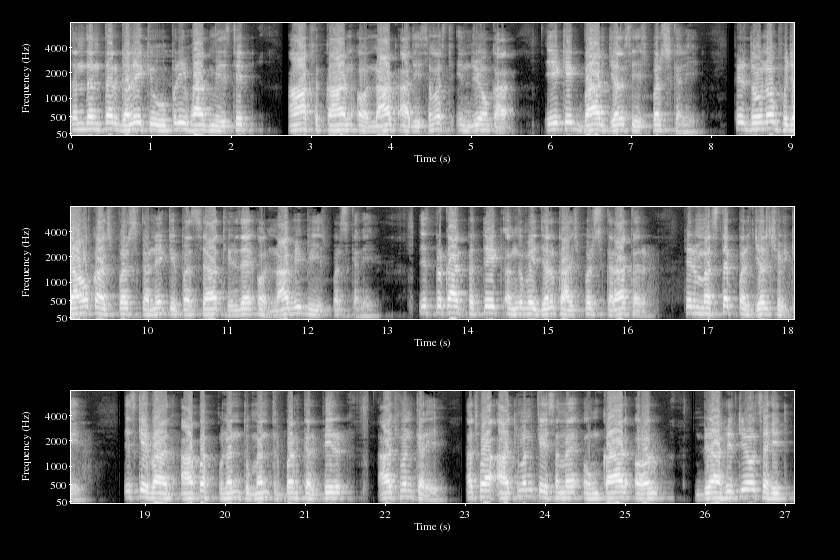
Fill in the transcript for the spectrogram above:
तदंतर गले के ऊपरी भाग में स्थित आँख, कान और नाक आदि समस्त इंद्रियों का एक एक बार जल से स्पर्श करे। फिर दोनों भुजाओं का स्पर्श करने के पश्चात हृदय और नाभि भी स्पर्श करे। इस प्रकार प्रत्येक अंग में जल का स्पर्श कराकर फिर मस्तक पर जल छिड़के। इसके बाद आप पुनंत मंत्र पढ़कर फिर आचमन करे, अथवा आचमन के समय ओंकार और व्याहृतियों सहित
